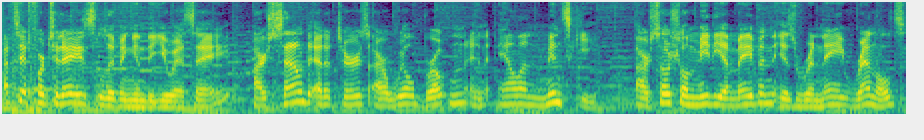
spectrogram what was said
That's it for today's Living in the USA. Our sound editors are Will Broughton and Alan Minsky. Our social media maven is Renee Reynolds.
